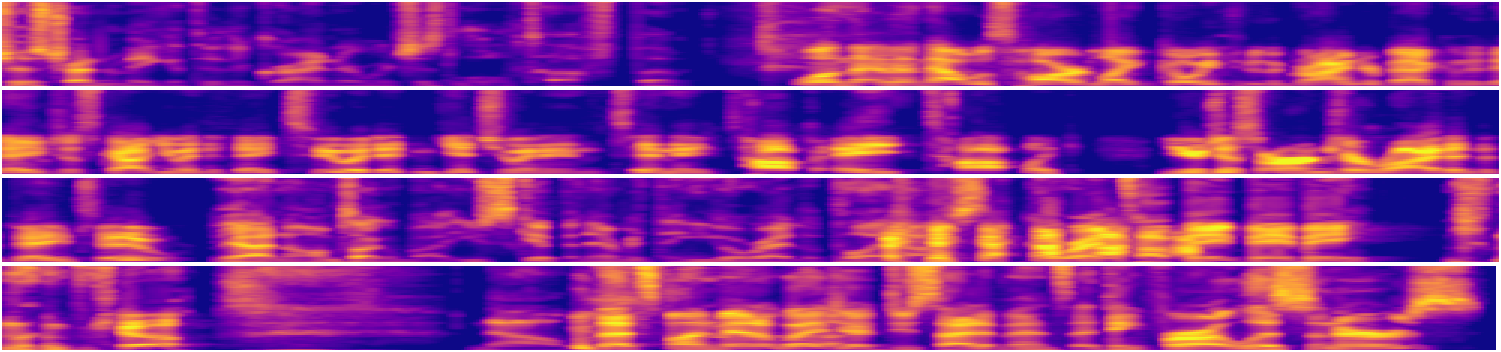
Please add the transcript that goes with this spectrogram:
just trying to make it through the grinder, which is a little tough. But well, and, then that was hard. Like going through the grinder back in the day just got you into day two. It didn't get you into any top eight, top like you just earned your ride into day two. Yeah, no, I'm talking about you skipping everything. You go right to the playoffs. go right top eight, baby. Let's go. No, that's fun, man. I'm glad uh-huh. you had to do side events. I think for our listeners,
